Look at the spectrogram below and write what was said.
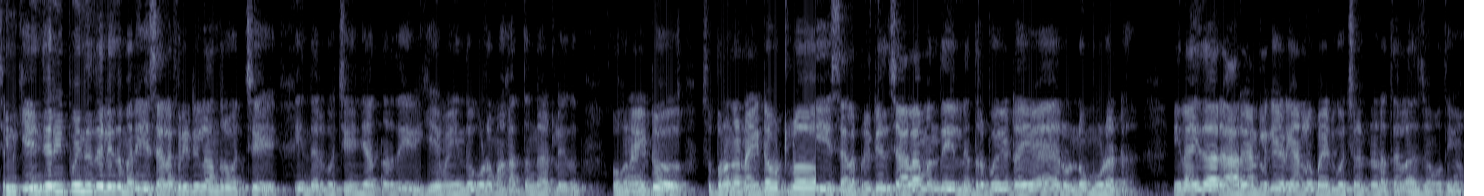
దీనికి ఏం జరిగిపోయిందో తెలియదు మరి ఈ సెలబ్రిటీలు అందరూ వచ్చి దీని దగ్గరకు వచ్చి ఏం చేస్తున్నది ఏమైందో కూడా మాకు అర్థం కావట్లేదు. ఒక నైట్ శుభ్రంగా నైట్ అవుట్లో ఈ సెలబ్రిటీలు చాలామంది నిద్రపోయే టైమే రెండు మూడట. ఈయన ఐదు ఆరు ఆరు గంటలకి ఏడు గంటలకు బయటకు వచ్చినట్టు తెల్లవారు ఉదయం.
